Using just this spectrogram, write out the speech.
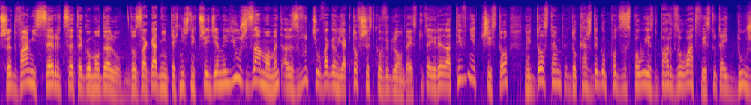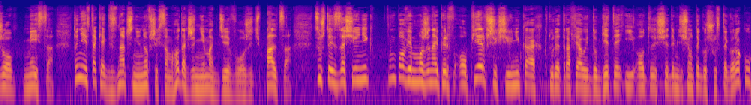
Przed Wami serce tego modelu. Do zagadnień technicznych przejdziemy już za moment, ale zwróćcie uwagę, jak to wszystko wygląda. Jest tutaj relatywnie czysto, no i dostęp do każdego podzespołu jest bardzo łatwy. Jest tutaj dużo miejsca. To nie jest tak jak w znacznie nowszych samochodach, że nie ma gdzie włożyć palca. Cóż to jest za silnik? Powiem może najpierw o pierwszych silnikach, które trafiały do GTI od 76 roku.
